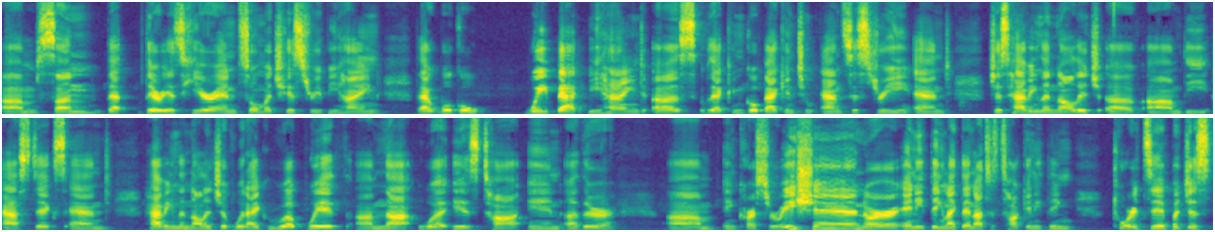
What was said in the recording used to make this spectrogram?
um, sun that there is here and so much history behind that will go way back behind us that can go back into ancestry and just having the knowledge of um, the Aztecs and having the knowledge of what I grew up with, um, not what is taught in other um, incarceration or anything like that, not to talk anything towards it, but just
